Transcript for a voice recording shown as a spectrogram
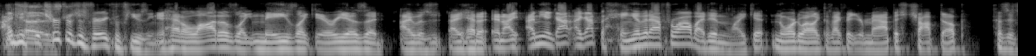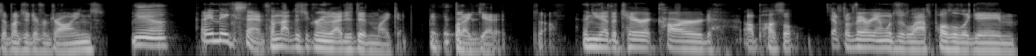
I just the church was just very confusing. It had a lot of like maze like areas that I was I had a, and I I mean I got I got the hang of it after a while, but I didn't like it. Nor do I like the fact that your map is chopped up because it's a bunch of different drawings. Yeah. I mean, it makes sense. I'm not disagreeing with it. I just didn't like it, but I get it. So then you have the tarot card uh, puzzle at the very end, which is the last puzzle of the game,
